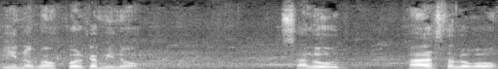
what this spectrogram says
y nos vemos por el camino. Salud, hasta luego.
